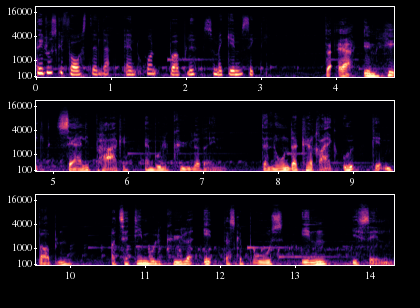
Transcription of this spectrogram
Det du skal forestille dig er en rund boble, som er gennemsigtig. Der er en helt særlig pakke af molekyler derinde. Der er nogen, der kan række ud gennem boblen og tage de molekyler ind, der skal bruges inde i cellen.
